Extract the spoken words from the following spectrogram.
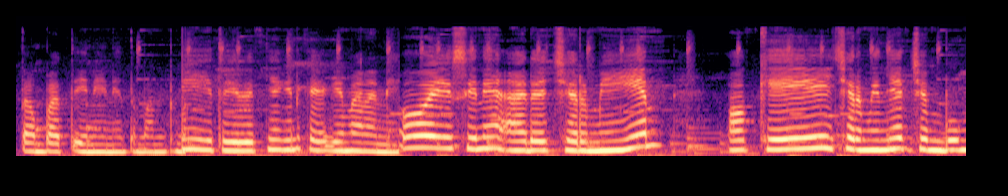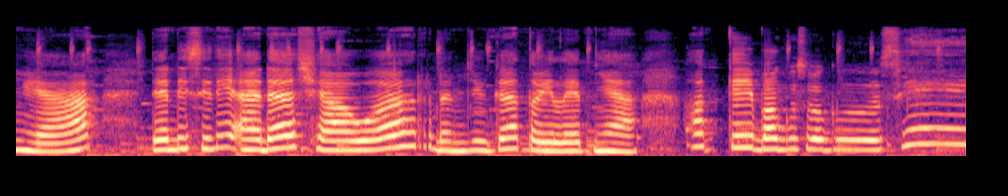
tempat ini nih teman-teman. Ih, toiletnya gini kayak gimana nih? Oh di sini ada cermin. Oke cerminnya cembung ya. Dan di sini ada shower dan juga toiletnya. Oke bagus bagus Hei,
